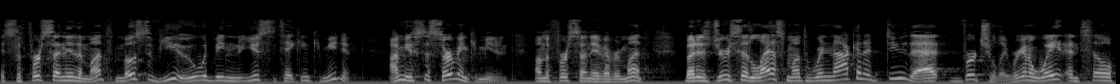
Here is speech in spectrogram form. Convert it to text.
It's the first Sunday of the month. Most of you would be used to taking communion I'm used to serving communion on the first Sunday of every month. But as Drew said last month, we're not going to do that virtually. We're going to wait until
